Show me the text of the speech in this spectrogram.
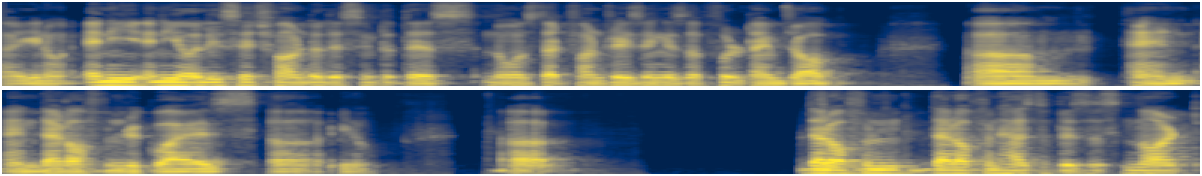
uh, you know any any early stage founder listening to this knows that fundraising is a full-time job um, and and that often requires uh, you know that often that often has the business not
